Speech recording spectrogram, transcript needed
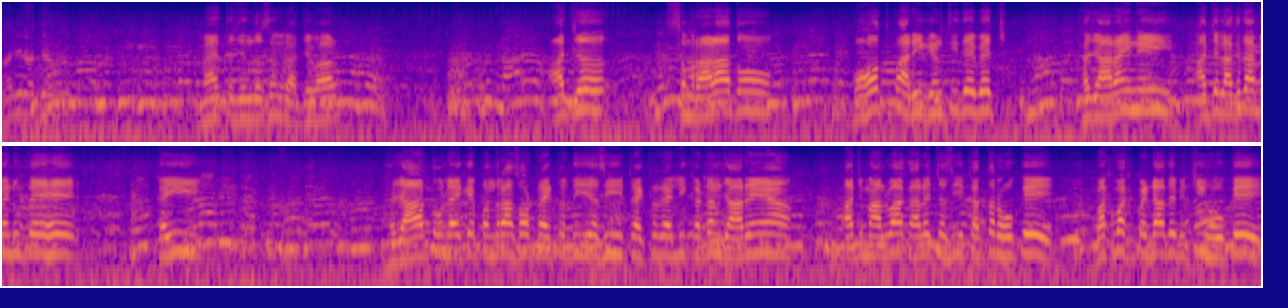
ਹਾਂਜੀ, ਰਾਜਾ। ਮੈਂ ਤਜਿੰਦਰ ਸਿੰਘ ਰਾਜੇਵਾਲ। ਅੱਜ ਸਮਰਾਲਾ ਤੋਂ ਬਹੁਤ ਭਾਰੀ ਗਿਣਤੀ ਦੇ ਵਿੱਚ ਹਜ਼ਾਰਾਂ ਹੀ ਨਹੀਂ, ਅੱਜ ਲੱਗਦਾ ਮੈਨੂੰ ਕਿ ਇਹ ਕਈ ਹਜ਼ਾਰ ਤੋਂ ਲੈ ਕੇ 1500 ਟਰੈਕਟਰ ਦੀ ਅਸੀਂ ਟਰੈਕਟਰ ਰੈਲੀ ਕੱਢਣ ਜਾ ਰਹੇ ਹਾਂ। ਅੱਜ ਮਾਲਵਾ ਕਾਲਜ 'ਚ ਅਸੀਂ ਇਕੱਤਰ ਹੋ ਕੇ, ਵੱਖ-ਵੱਖ ਪਿੰਡਾਂ ਦੇ ਵਿੱਚ ਹੀ ਹੋ ਕੇ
